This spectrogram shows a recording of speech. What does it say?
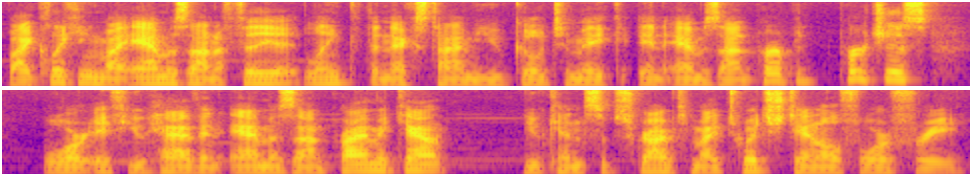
by clicking my Amazon affiliate link the next time you go to make an Amazon purchase, or if you have an Amazon Prime account, you can subscribe to my Twitch channel for free.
